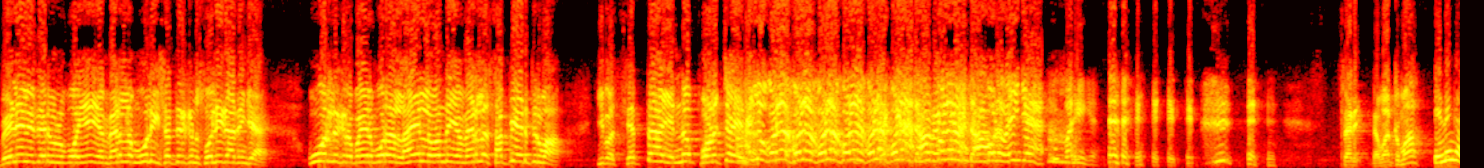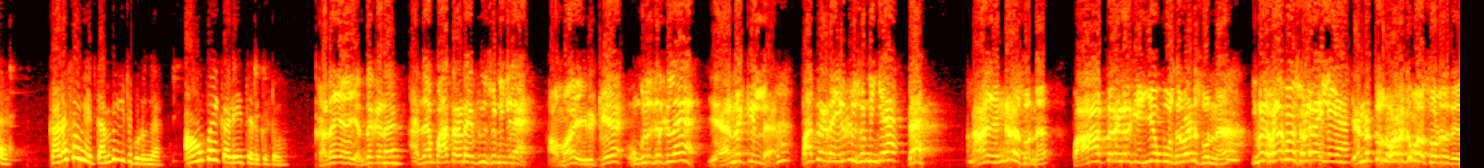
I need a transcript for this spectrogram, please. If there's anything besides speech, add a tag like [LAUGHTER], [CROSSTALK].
வெளியில தெருவில் போய் என் விரல்ல மூலிகை சத்து இருக்குன்னு சொல்லிடாதீங்க. ஊர்ல இருக்கிற பையன் பூரா லைன்ல வந்து என் விரல சப்பி எடுத்துருவான் இவ செத்தா என்ன பொழைச்சா என்ன? ஐயோ கொலை கொலை கொலை கொலை கொலை கொலை வைங்க வைங்க. சரி நான் வரட்டுமா? என்னங்க? கடைசவிய தம்பி கிட்ட கொடுங்க. அவன் போய் கடையை திறக்கட்டும். கடையா? எந்த கடை? அதான் பாத்திர கடை இருக்குன்னு சொன்னீங்களே. ஆமா இருக்கே. உங்களுக்கு இருக்குல்ல? எனக்கு இல்ல. பாத்திர கடை இருக்குன்னு சொன்னீங்க? நான் எங்கடா சொன்னேன்? பாத்திரங்களுக்கு ஈயம் பூசுறவேன்னு சொன்னேன். இவ்வளவு விளக்கமா சொல்லவே இல்லையே. என்னத்தோட வழக்கமா சொல்றது?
